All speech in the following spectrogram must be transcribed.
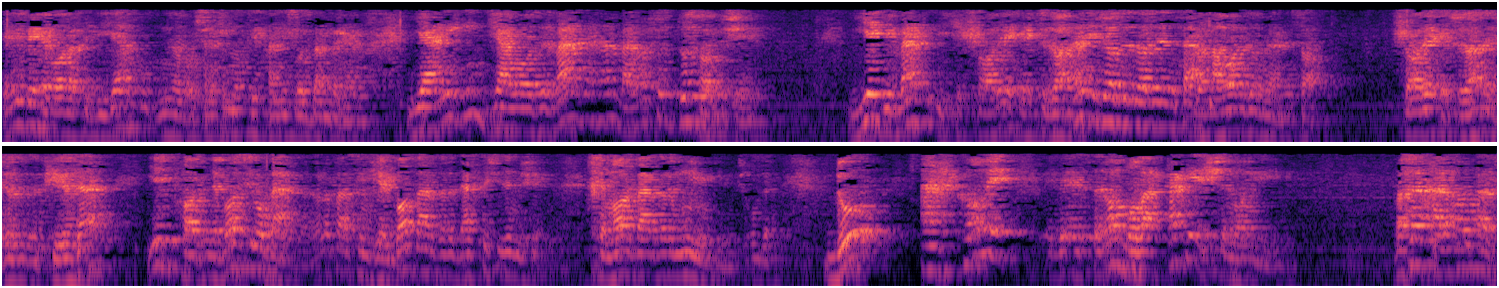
یعنی به عبارت دیگه هم خوب نباشن چون نقطه خنیش بازم بگم. یعنی این جواز ورد هم برای شد دو تا بشه یک وقتی که شارع اجازه داده مثل القواعد و نسا شارع ابتداعا اجازه داده پیرزن یک پار لباسی رو برداره. حالا پس این جلباب برداره دستش دیده میشه. خمار برداره موی خوب دو احکام به اصطلاح موقت اجتماعی. مثلا الان فرض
